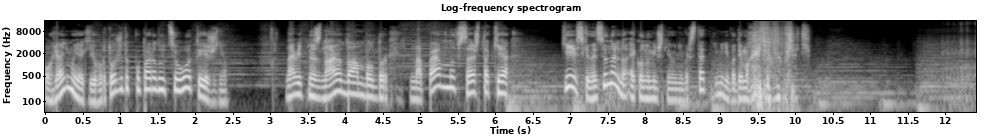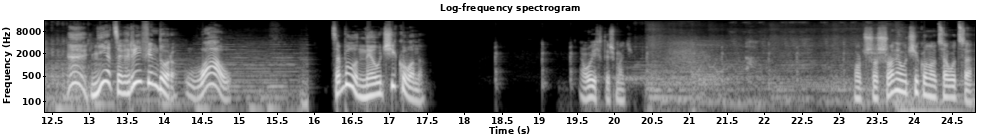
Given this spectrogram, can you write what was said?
Погляньмо, який гуртожиток попереду цього тижня. Навіть не знаю, Дамблдор. Напевно, все ж таки Київський національно-економічний університет імені Вадима Гетьмана, блядь. Ні, це Грифіндор! Вау! Це було неочікувано. Ой, ти ж мать. От що, що неочікувано, це оце.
